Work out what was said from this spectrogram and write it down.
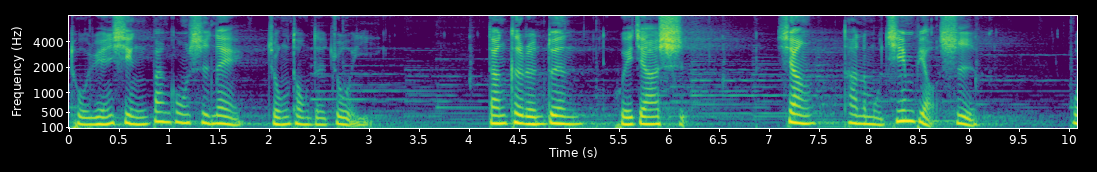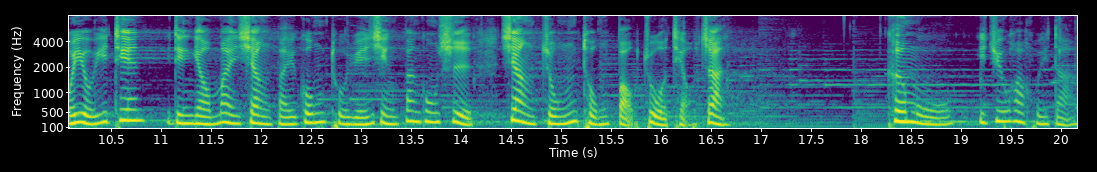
椭圆形办公室内总统的座椅。”当克林顿回家时，向他的母亲表示：“我有一天一定要迈向白宫椭圆形办公室，向总统宝座挑战。”科姆一句话回答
